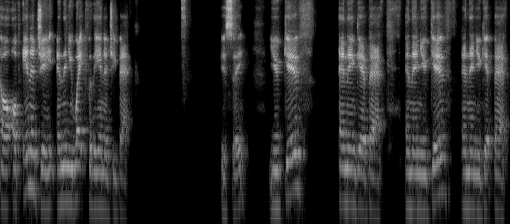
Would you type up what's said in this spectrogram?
of, of energy and then you wait for the energy back. You see, you give and then get back and then you give and then you get back.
